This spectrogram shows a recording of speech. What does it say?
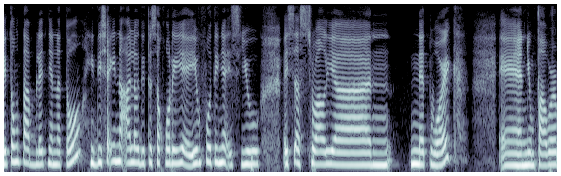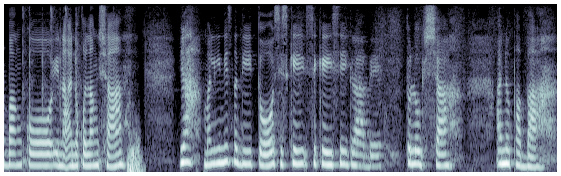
Itong tablet niya na to, hindi siya inaalaw dito sa Korea eh. Yung footy niya is, you, is Australian network. And yung power bank ko, inaano ko lang siya. Yeah, malinis na dito. Si, si Casey, grabe. Tulog siya. Ano pa ba?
